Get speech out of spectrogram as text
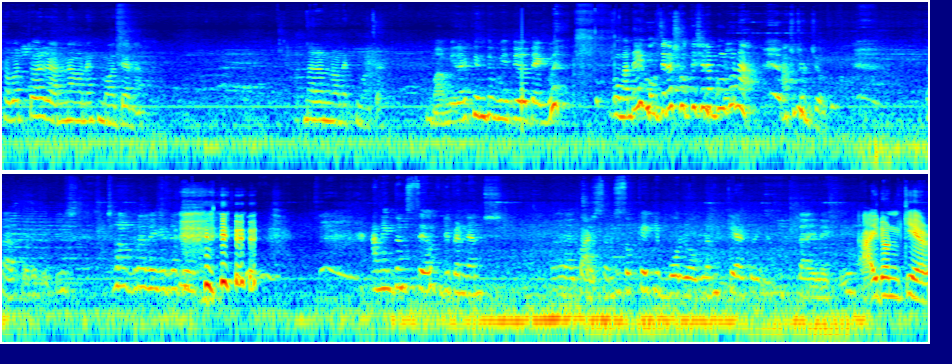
সবার তো আর রান্না অনেক মজা না। রান্না অনেক মজা। মামিরা কিন্তু ভিডিও দেখবে। ওনাদের হোক যেটা সত্যি সেটা বলব না? আশ্চর্য। তারপরে দেখিস ঝগড়া লেগে যাবে। আমি একদম সেলফ ডিপেন্ডেন্ট পার্সন তো কে কি বলল ওগুলো আমি কেয়ার করি না। তাই নাকি? আই ডোন্ট কেয়ার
